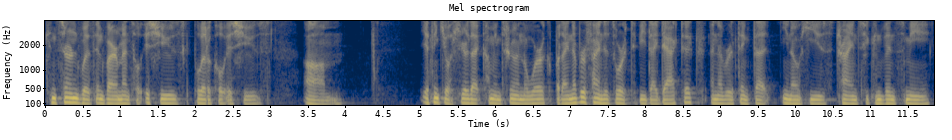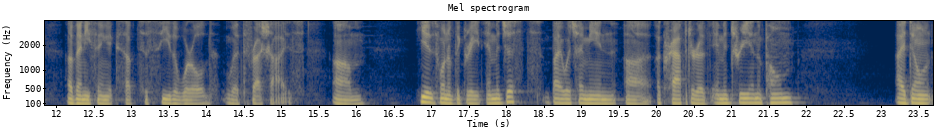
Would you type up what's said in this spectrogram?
concerned with environmental issues, political issues. Um, I think you'll hear that coming through in the work, but I never find his work to be didactic. I never think that you know he's trying to convince me of anything except to see the world with fresh eyes. Um, he is one of the great imagists, by which I mean uh, a crafter of imagery in the poem. I don't,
